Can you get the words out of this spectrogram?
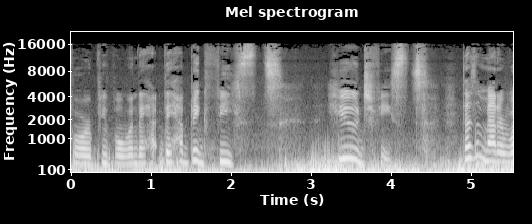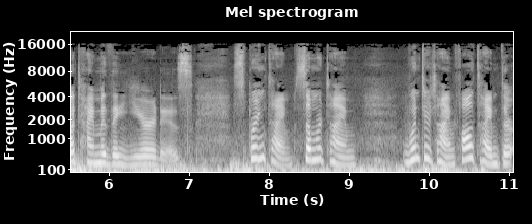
for people when they ha- they have big feasts, huge feasts. Doesn't matter what time of the year it is, springtime, summertime, wintertime, fall time. They're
